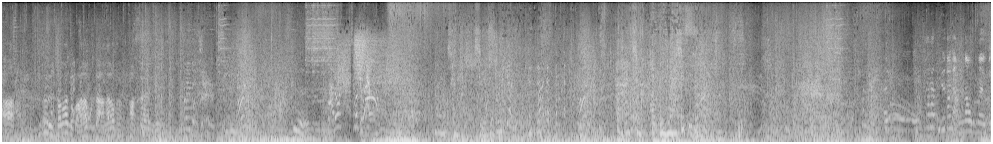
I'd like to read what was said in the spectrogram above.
아, 피소를 쳐가지고 알아본다 안 알아본다 봤어야지. 아이고, 파라 빌감이 안 나오구나, 여기.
